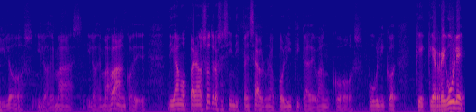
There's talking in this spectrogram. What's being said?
y los y los demás y los demás bancos. Digamos, para nosotros es indispensable una política de bancos públicos que, que regule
